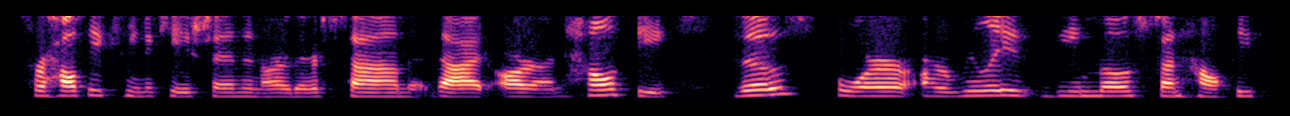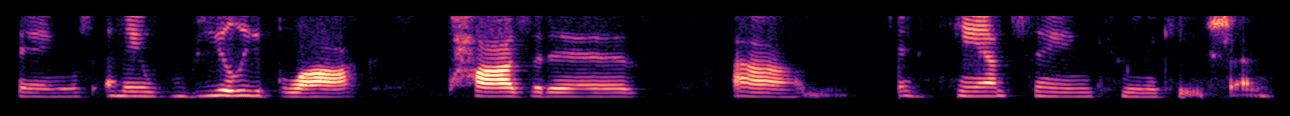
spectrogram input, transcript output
for healthy communication and are there some that are unhealthy? Those four are really the most unhealthy things and they really block positive um, enhancing communication.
